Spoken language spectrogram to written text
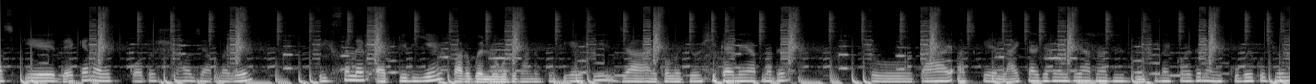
আজকে দেখেন আমি কত সহজে আপনাদের পিক্সেল অ্যাপ অ্যাপটি দিয়ে পারুবের লোগোটি বানাতে শিখেছি যা কোনো কেউ শেখায় নেই আপনাদের। তো তাই আজকে লাইক টার্গেট অনুযায়ী আপনারা যদি দুশো লাইক করে দেন, আমি খুবই খুশি হব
